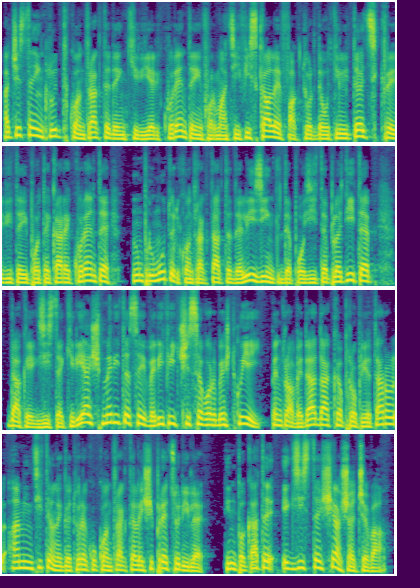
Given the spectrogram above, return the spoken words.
Acestea includ contracte de închirieri curente, informații fiscale, facturi de utilități, credite ipotecare curente, împrumuturi contractate de leasing, depozite plătite. Dacă există chiriași, merită să-i verifici și să vorbești cu ei, pentru a vedea dacă proprietarul a mințit în legătură cu contractele și prețurile. Din păcate, există și așa ceva.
